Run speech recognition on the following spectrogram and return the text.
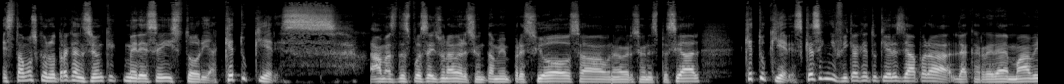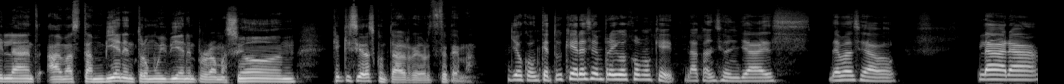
estamos con otra canción que merece historia. ¿Qué tú quieres? Además, después se hizo una versión también preciosa, una versión especial. ¿Qué tú quieres? ¿Qué significa que tú quieres ya para la carrera de Maviland? Además, también entró muy bien en programación. ¿Qué quisieras contar alrededor de este tema? Yo con ¿Qué tú quieres siempre digo como que la canción ya es demasiado clara,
